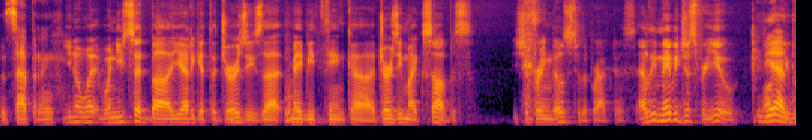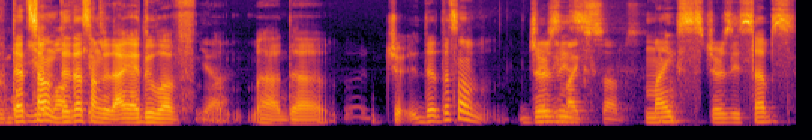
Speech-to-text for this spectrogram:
it's happening. you know what? When you said uh, you had to get the jerseys, that made me think uh, Jersey Mike subs. You should bring those to the practice. At least maybe just for you. Yeah, you can that eat it sound that, the that sound good. I, I do love. Yeah. Uh, the, jer- that, that's not Jersey jerseys. Mike subs. Mike's jersey subs.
